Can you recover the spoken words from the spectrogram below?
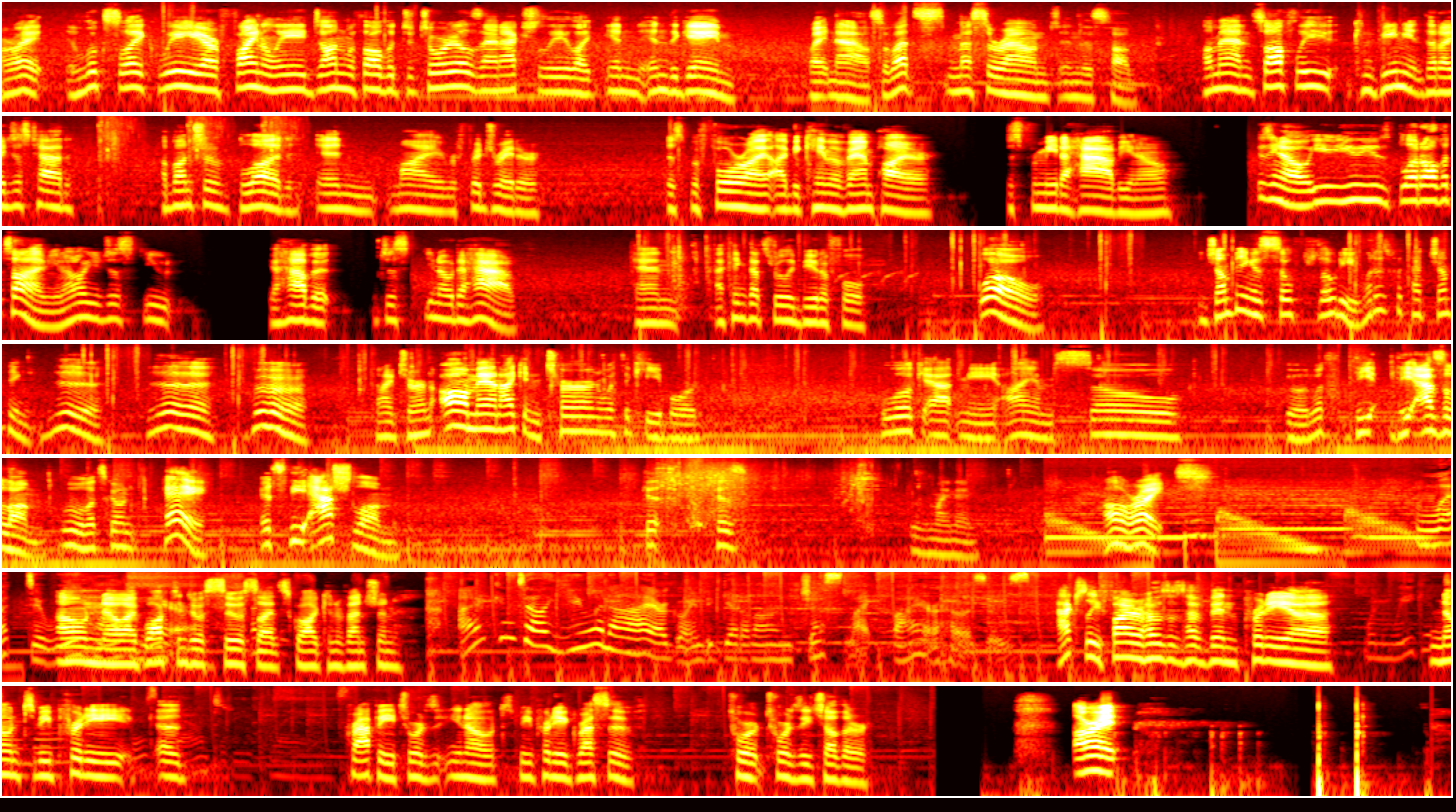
Alright, it looks like we are finally done with all the tutorials and actually like in, in the game right now. So let's mess around in this hub. Oh man, it's awfully convenient that I just had a bunch of blood in my refrigerator just before I, I became a vampire. Just for me to have, you know? Because, you know, you, you use blood all the time, you know? You just, you, you have it just, you know, to have. And I think that's really beautiful. Whoa! Jumping is so floaty. What is with that jumping? Ugh. Ugh. Ugh. Can I turn? Oh man, I can turn with the keyboard. Look at me. I am so good. What's the the Azalum? Ooh, let's go. hey, it's the Ashlum. Cause, this is my name. All right. What do we Oh no, I've walked into a Suicide Squad convention. Can tell you and I are going to get along just like fire hoses. Actually, fire hoses have been pretty uh When we get known to be pretty uh bound to be flames. crappy towards you know to be pretty aggressive toward towards each other. All right.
